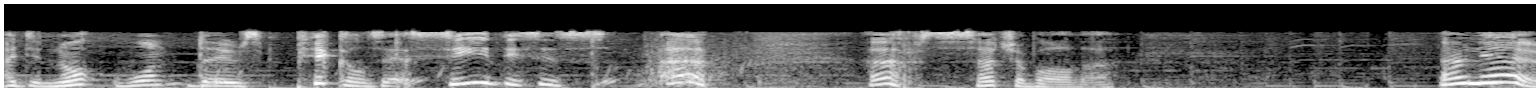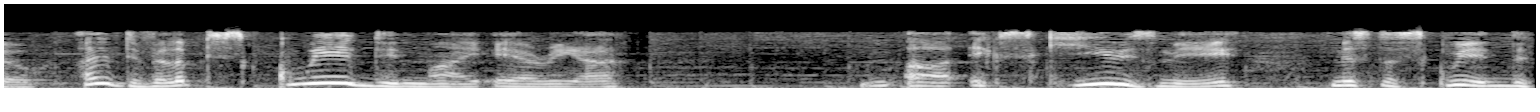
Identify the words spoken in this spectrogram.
I did not want those pickles there. See, this is... Oh, oh, such a bother. Oh no, I have developed squid in my area. Uh, excuse me, Mr. Squid.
